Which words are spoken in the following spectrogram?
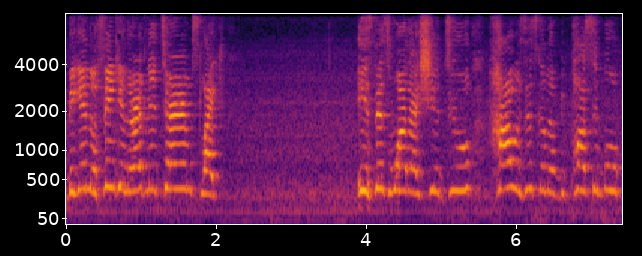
Begin to think in earthly terms like is this what I should do? How is this going to be possible?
